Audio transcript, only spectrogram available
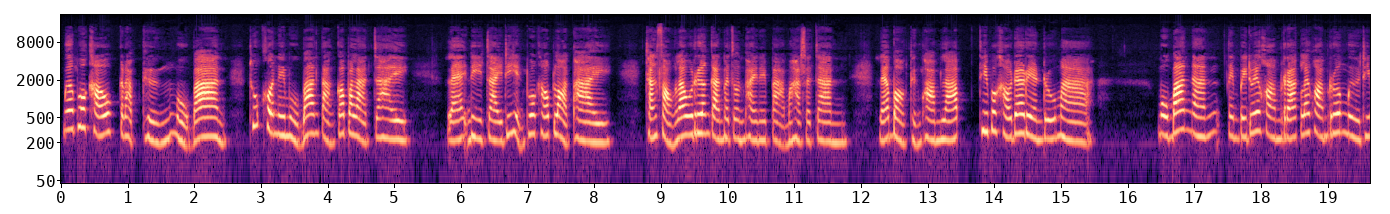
เมื่อพวกเขากลับถึงหมู่บ้าน ทุกคนในหมู่บ้านต่างก็ประหลาดใจ และดีใจที่เห็นพวกเขาปลอดภัย ทั้งสองเล่าเรื่องการผจญภัยในป่ามหัศจรรย์ และบอกถึงความลับที่พวกเขาได้เรียนรู้มา หมู่บ้านนั้นเต็มไปด้วยความรักและความร่วมมือที่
